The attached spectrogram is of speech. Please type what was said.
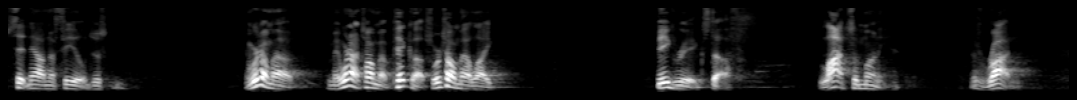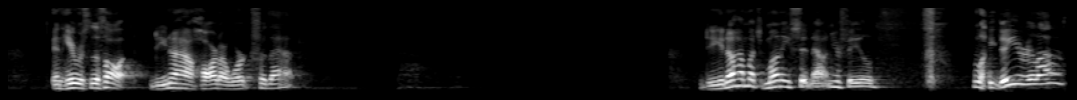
sitting out in a field. Just, and we're talking about, I mean, we're not talking about pickups. We're talking about like big rig stuff. Lots of money. It's rotten. And here was the thought Do you know how hard I worked for that? Do you know how much money sitting out in your field? like, do you realize?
